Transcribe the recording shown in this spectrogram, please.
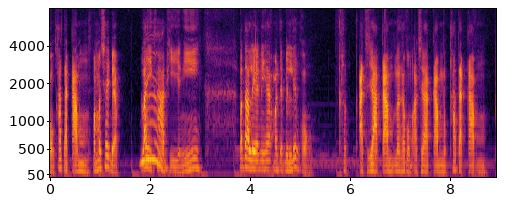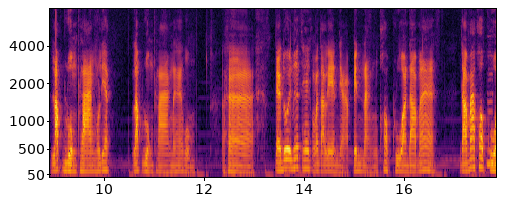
ของฆาตกรรม มันไม่ใช่แบบอืไล่ฆ่ามผีอย่างงี้ลัดดาแลนด์นี่ครับมันจะเป็นเรื่องของคอาชญากรรมนะครับ ผมอาชญากรรมฆาตกรรมลับลวงพรางเขาเรียกลับลวงพรางนะครับผมอาแต่โดยเนื้อแท้ของลัดดาแลนด์เนี่ย เป็นหนังครอบครัว drama drama ครอบอืครัว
